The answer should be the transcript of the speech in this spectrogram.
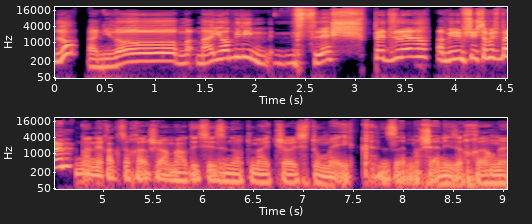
לא אני לא מה, מה היו המילים פלאש פדלר המילים שהוא השתמש בהם אני רק זוכר שהוא אמר This is not my choice to make, זה מה שאני זוכר מה...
